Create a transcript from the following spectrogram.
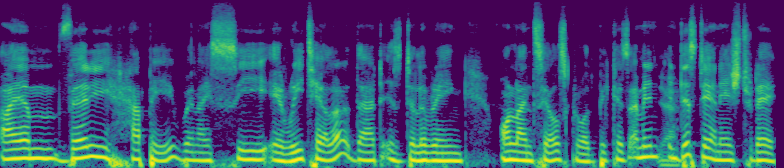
I am very happy when I see a retailer that is delivering online sales growth because I mean in, yeah. in this day and age today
